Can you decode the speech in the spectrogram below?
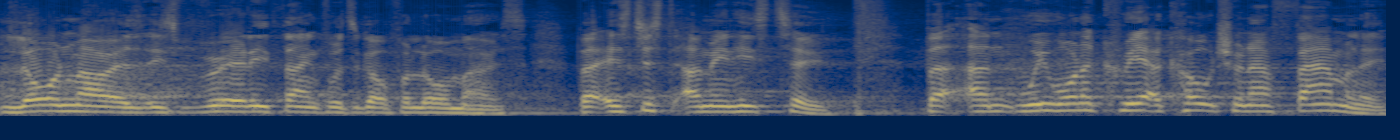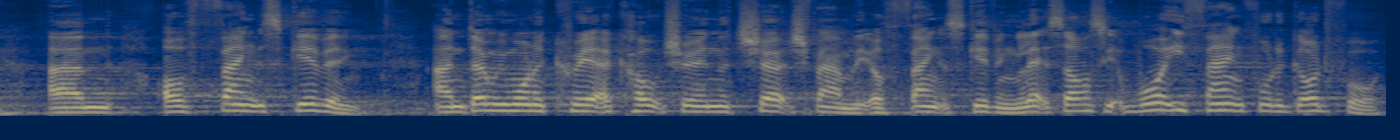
lawnmowers, he's really thankful to God for lawnmowers. But it's just, I mean, he's two. But um, we want to create a culture in our family um, of thanksgiving. And don't we want to create a culture in the church family of thanksgiving? Let's ask it, what are you thankful to God for?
